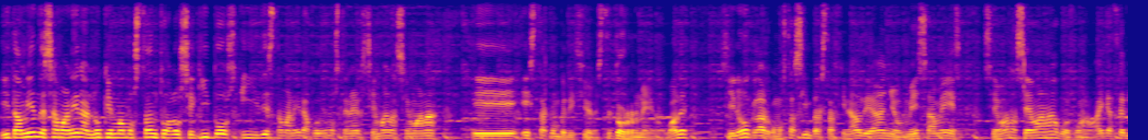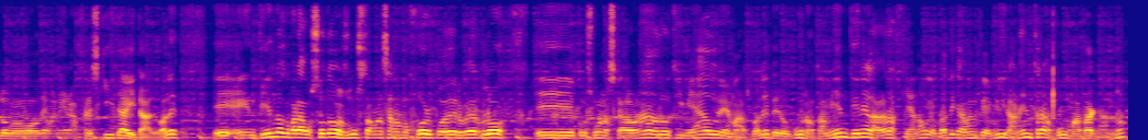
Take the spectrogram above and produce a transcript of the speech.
Y también de esa manera no quemamos tanto a los equipos y de esta manera podemos tener semana a semana eh, esta competición, este torneo, ¿vale? Si no, claro, como está siempre hasta final de año, mes a mes, semana a semana, pues bueno, hay que hacerlo de manera fresquita y tal, ¿vale? Eh, entiendo que para vosotros os gusta más a lo mejor poder verlo, eh, pues bueno, escalonado, timeado y demás, ¿vale? Pero bueno, también tiene la gracia, ¿no? Que prácticamente miran, entran, pum, atacan, ¿no?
